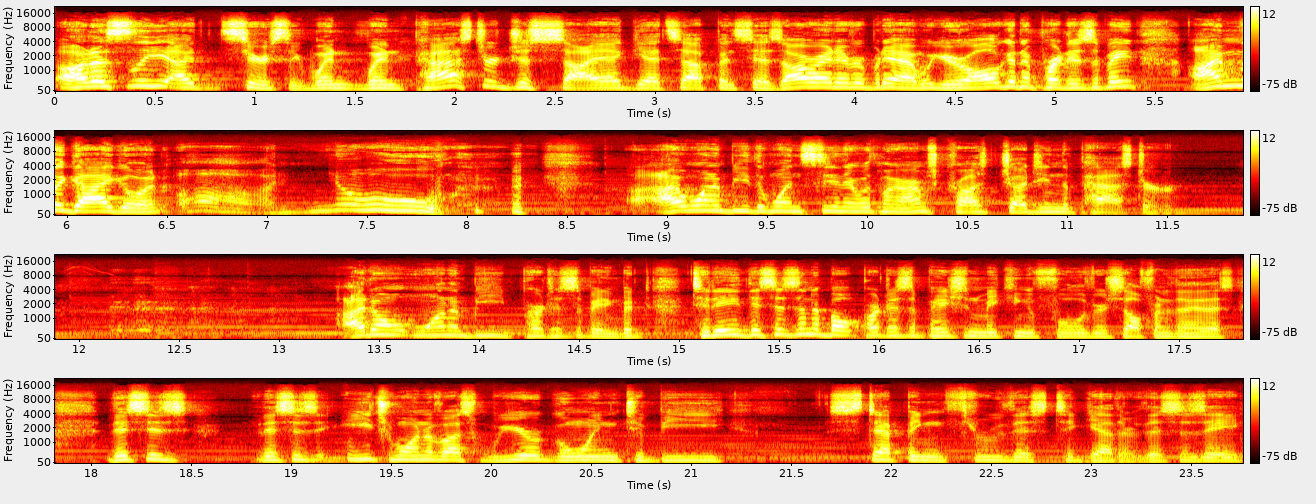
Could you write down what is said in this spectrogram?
Honestly, I seriously, when when Pastor Josiah gets up and says, All right, everybody, you're all gonna participate, I'm the guy going, Oh no. I want to be the one sitting there with my arms crossed judging the pastor. I don't want to be participating. But today, this isn't about participation, making a fool of yourself or anything like this. This is this is each one of us. We're going to be stepping through this together. This is a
